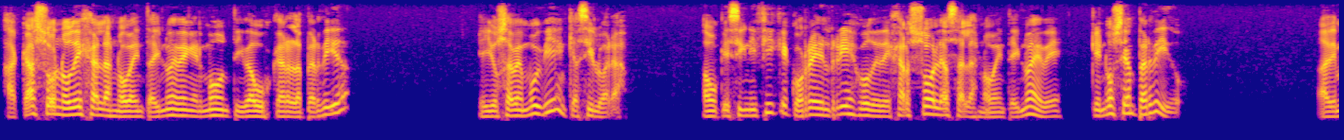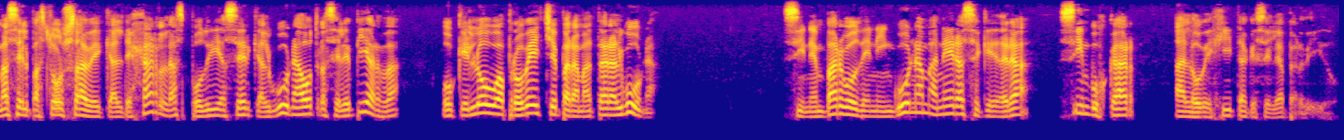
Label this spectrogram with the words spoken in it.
¿acaso no deja las noventa y nueve en el monte y va a buscar a la perdida? Ellos saben muy bien que así lo hará, aunque signifique correr el riesgo de dejar solas a las noventa y nueve que no se han perdido. Además el pastor sabe que al dejarlas podría ser que alguna otra se le pierda o que el lobo aproveche para matar alguna. Sin embargo, de ninguna manera se quedará sin buscar a la ovejita que se le ha perdido.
